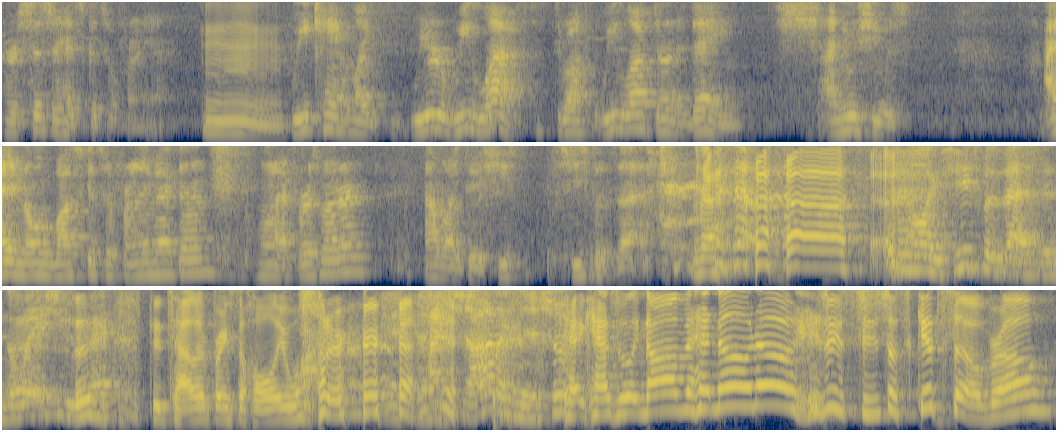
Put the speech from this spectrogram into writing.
her sister had schizophrenia. Mm. We came like we were we left throughout. We left during the day. She, I knew she was. I didn't know about schizophrenia back then when I first met her. I'm like, dude, she's she's possessed. I'm like, she's possessed, and the way she was acting. Dude, Tyler brings the holy water. I sh- honestly, should. Cass was like, "No, man, no, no. She's, she's just schizo, bro."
